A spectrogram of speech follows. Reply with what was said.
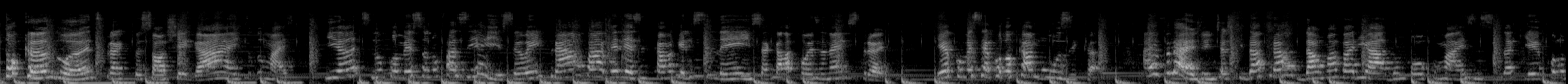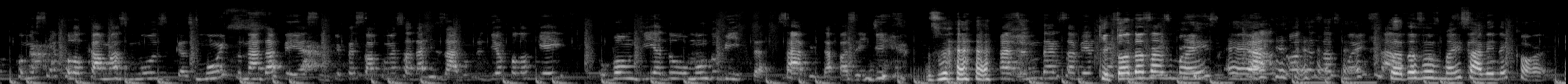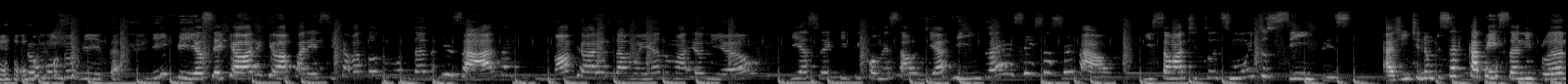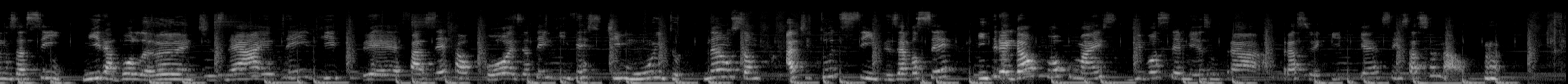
tocando antes para o pessoal chegar e tudo mais. E antes, no começo, eu não fazia isso. Eu entrava, ah, beleza, ficava aquele silêncio, aquela coisa, né, estranha. E eu comecei a colocar música. Aí eu falei, ah, gente, acho que dá pra dar uma variada um pouco mais nisso daqui. Eu comecei a colocar umas músicas muito nada a ver, assim, que o pessoal começou a dar risada. Outro dia eu coloquei o Bom Dia do Mundo Bita, sabe? Da Fazendinha. ah, você não deve saber. Que todas as mães. É... Ah, todas as mães sabem. Todas as mães sabem decor. Do Mundo Bita. Enfim, eu sei que a hora que eu apareci, tava todo mundo dando risada. 9 horas da manhã numa reunião e a sua equipe começar o dia rindo é sensacional. E são atitudes muito simples. A gente não precisa ficar pensando em planos assim mirabolantes, né? Ah, eu tenho que é, fazer tal coisa, eu tenho que investir muito. Não, são atitudes simples. É você entregar um pouco mais de você mesmo para a sua equipe, que é sensacional.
